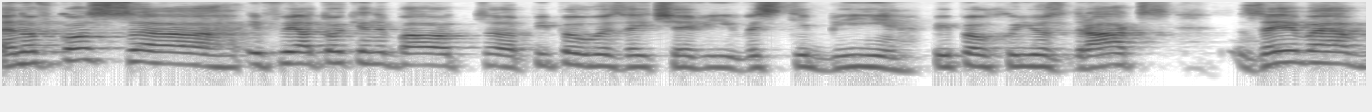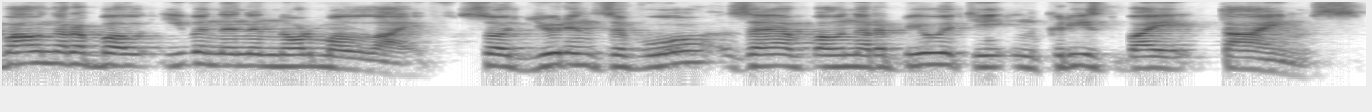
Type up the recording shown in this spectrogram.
And of course, uh, if we are talking about uh, people with HIV, with TB, people who use drugs, they were vulnerable even in a normal life. So during the war, their vulnerability increased by times.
